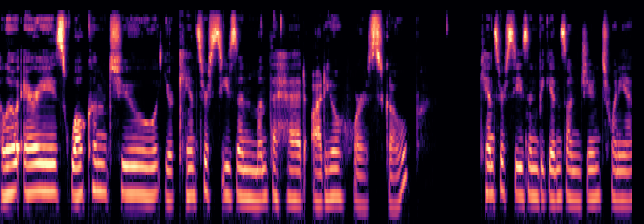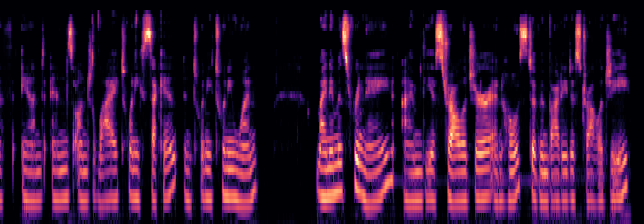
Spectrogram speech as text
Hello, Aries. Welcome to your Cancer season month ahead audio horoscope. Cancer season begins on June 20th and ends on July 22nd in 2021. My name is Renee. I'm the astrologer and host of Embodied Astrology.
